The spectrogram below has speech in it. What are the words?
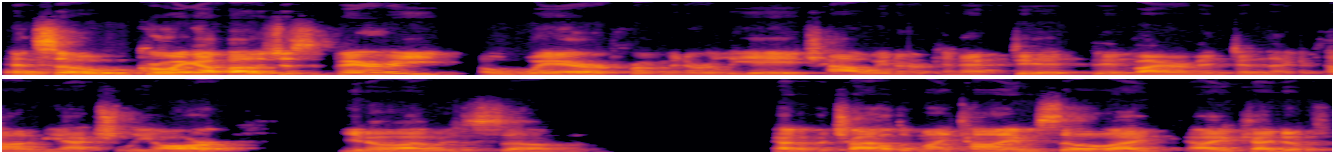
and so growing up, I was just very aware from an early age how interconnected the environment and the economy actually are. You know, I was um, kind of a child of my time, so I I kind of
